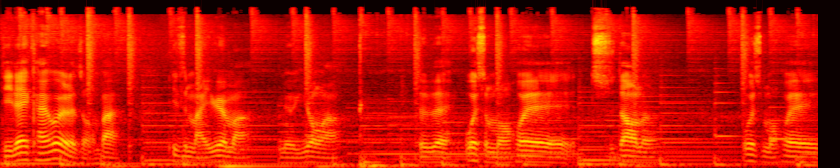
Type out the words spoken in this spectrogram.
，delay 开会了怎么办？一直埋怨吗？没有用啊，对不对？为什么会迟到呢？为什么会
